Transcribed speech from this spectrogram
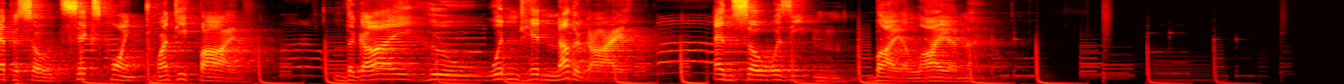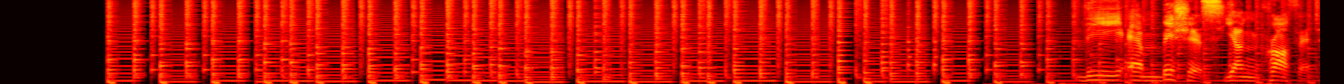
Episode 6.25 The guy who wouldn't hit another guy and so was eaten by a lion. The ambitious young prophet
